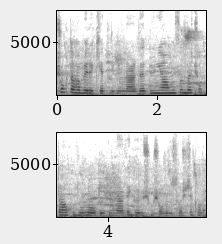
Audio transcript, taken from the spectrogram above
çok daha bereketli günlerde dünyamızın da çok daha huzurlu olduğu günlerde görüşmüş oluruz. Hoşçakalın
